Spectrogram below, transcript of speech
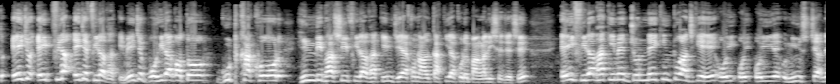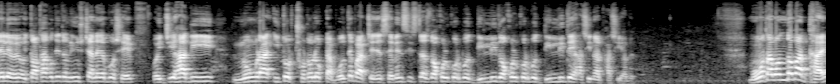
তো এই যে, এই ফিরা, এই যে ফিরাদ হাকিম এই যে বহিরাগত গুটখাখোর হিন্দিভাষী ফিরাদ হাকিম যে এখন আলতাকিয়া করে বাঙালি সেজেছে, এই ফিরাদ হাকিমের জন্যেই কিন্তু আজকে ওই ওই ওই নিউজ চ্যানেলে ওই তথাকথিত নিউজ চ্যানেলে বসে ওই জেহাদি নোংরা ইতর ছোট লোকটা বলতে পারছে যে সেভেন সিস্টার্স দখল করব, দিল্লি দখল করব, দিল্লিতে হাসিনার ফাঁসি হবে। মমতা বন্দ্যোপাধ্যায়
